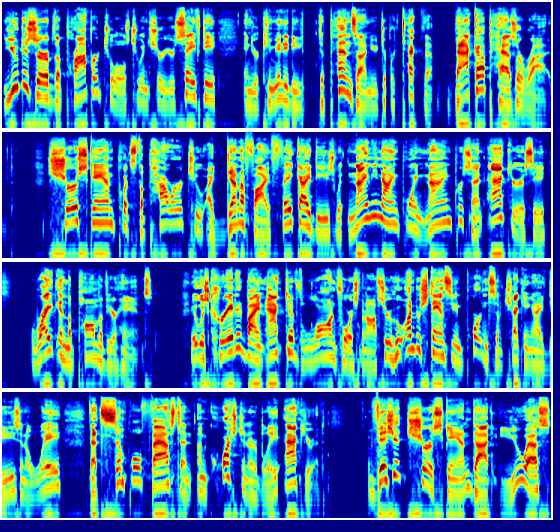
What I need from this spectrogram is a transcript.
You deserve the proper tools to ensure your safety, and your community depends on you to protect them. Backup has arrived. SureScan puts the power to identify fake IDs with 99.9% accuracy right in the palm of your hands. It was created by an active law enforcement officer who understands the importance of checking IDs in a way that's simple, fast, and unquestionably accurate. Visit surescan.us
